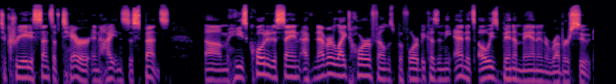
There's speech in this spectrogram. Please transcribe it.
to create a sense of terror and heightened suspense. Um, he's quoted as saying, I've never liked horror films before because in the end, it's always been a man in a rubber suit.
